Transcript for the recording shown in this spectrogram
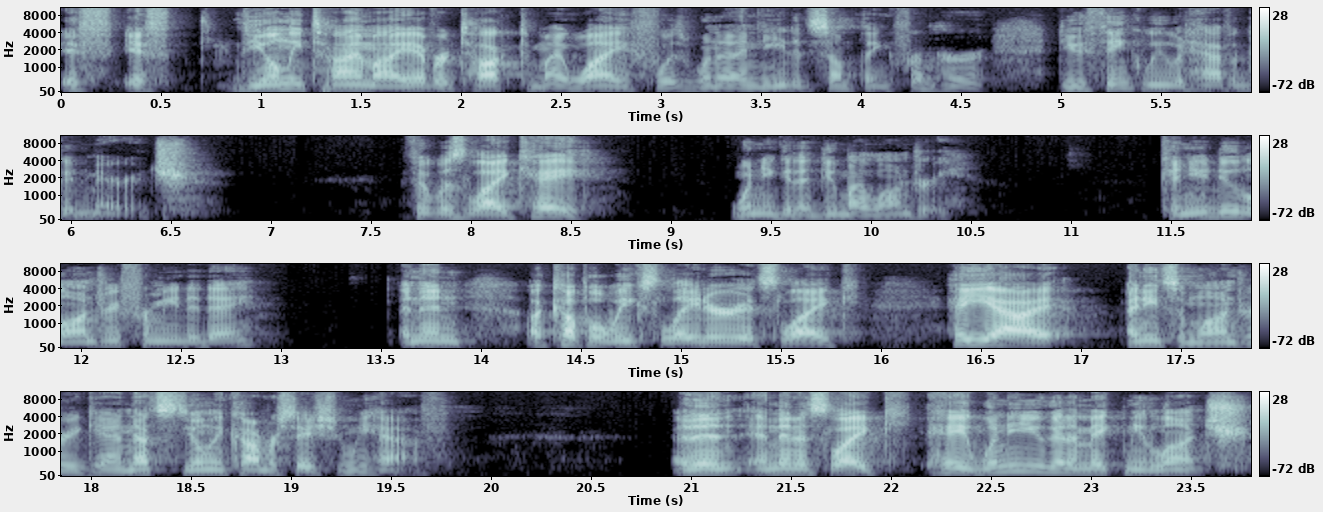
if if the only time I ever talked to my wife was when I needed something from her, do you think we would have a good marriage? If it was like, hey, when are you going to do my laundry? Can you do laundry for me today? And then a couple weeks later, it's like, hey, yeah, I, I need some laundry again. That's the only conversation we have. And then, and then it's like, hey, when are you going to make me lunch?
